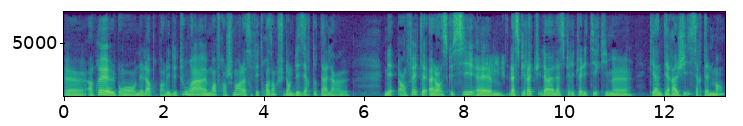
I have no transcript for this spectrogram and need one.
euh, après, bon, on est là pour parler de tout. Hein. Moi, franchement, là, ça fait trois ans que je suis dans le désert total. Hein. Mais en fait, alors, est-ce que c'est euh, la, la, la, spiritualité qui me qui interagit certainement?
